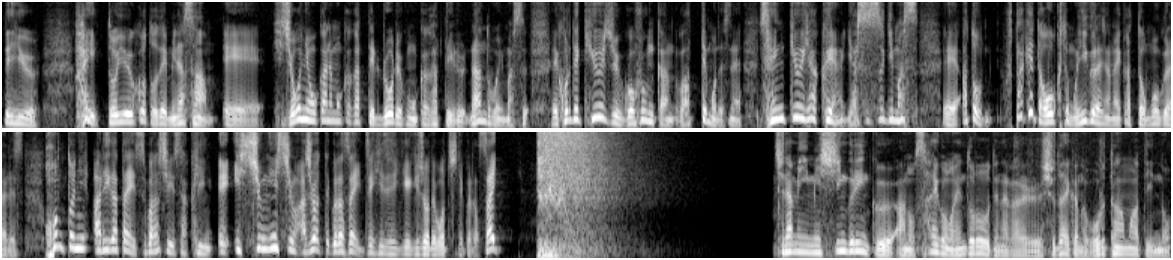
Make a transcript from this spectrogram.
ていう。はいということで皆さん、えー非常にお金もかかっている労力もかかっている何度も言います、えーこれで95分間割ってもですね1900円安すぎます、えーあと2桁多くてもいいぐらいじゃないかと思うぐらいです。本当にありがたい素晴らしい作品、え一瞬一瞬味わってください。ぜひぜひ劇場でウォッチしてください。ちなみにミッシングリンクあの最後のエンドロールで流れる主題歌のウォルター・マーティンの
